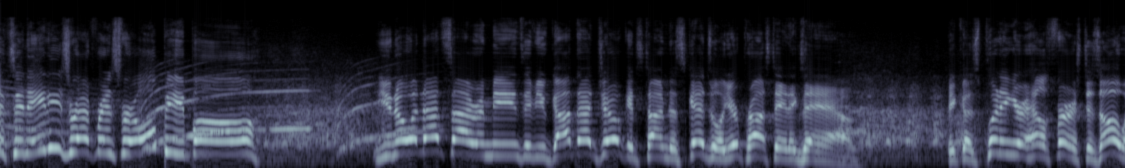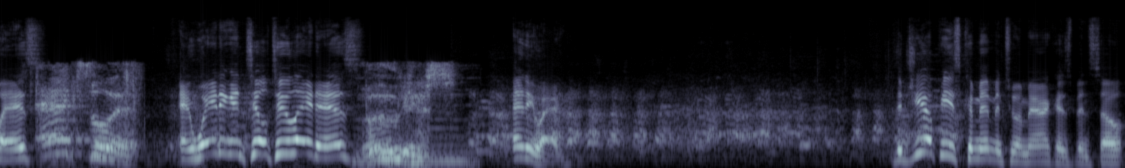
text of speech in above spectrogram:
It's an 80s reference for old people. You know what that siren means? If you got that joke, it's time to schedule your prostate exam. Because putting your health first is always. Excellent! And waiting until too late is. Bogus. Anyway. The GOP's commitment to America has been so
